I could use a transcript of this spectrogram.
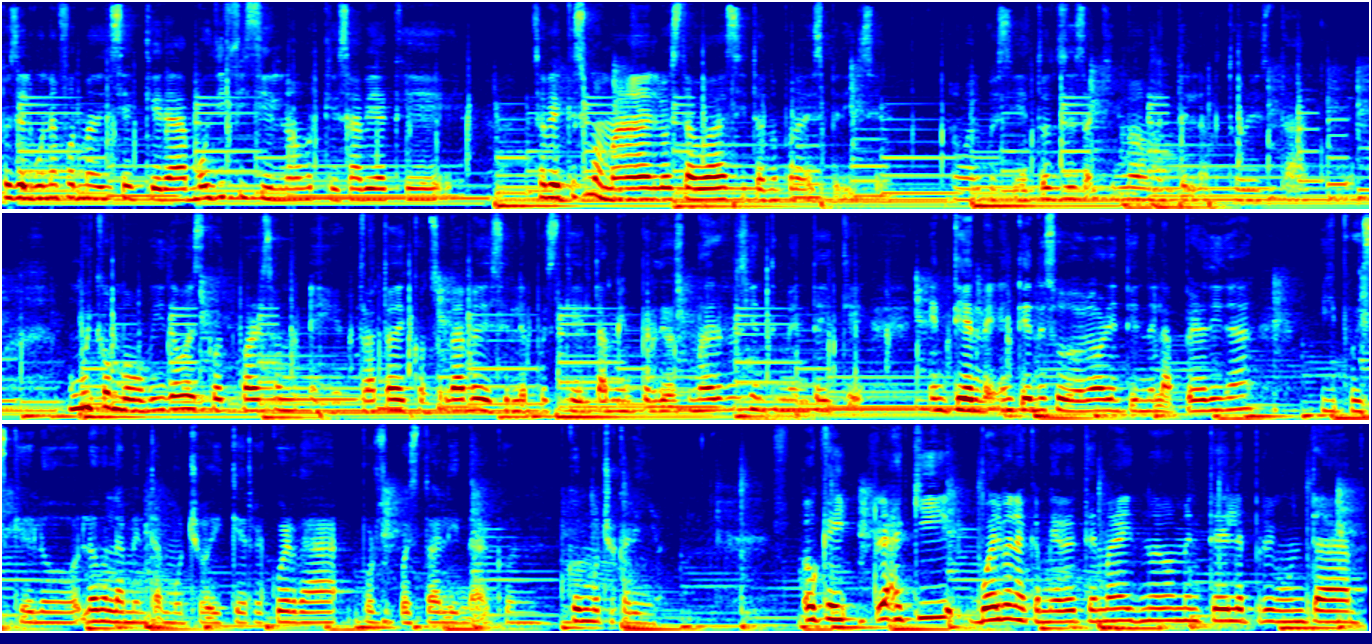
pues de alguna forma dice que era muy difícil, ¿no? Porque sabía que, sabía que su mamá lo estaba citando para despedirse o algo así. Entonces aquí nuevamente está muy conmovido. Scott Parson eh, trata de consolarlo y decirle pues que él también perdió a su madre recientemente y que entiende, entiende su dolor, entiende la pérdida y pues que lo, lamenta mucho y que recuerda por supuesto a Linda con, con mucho cariño. Ok, aquí vuelven a cambiar de tema y nuevamente le pregunta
